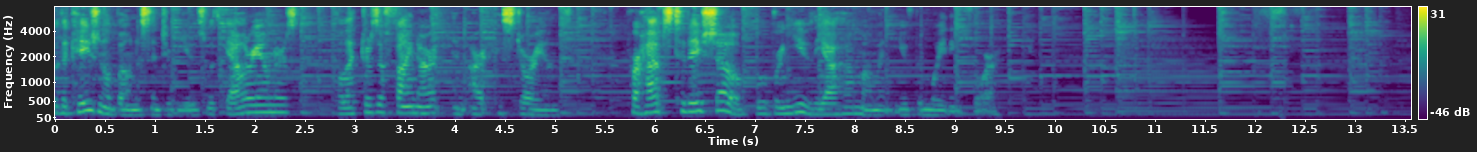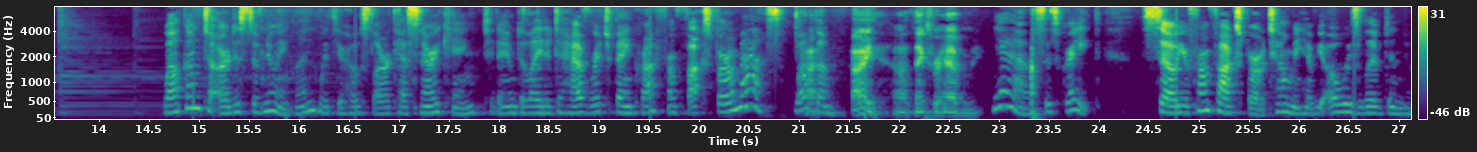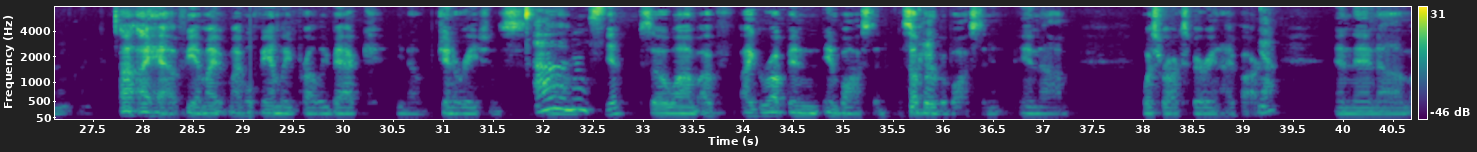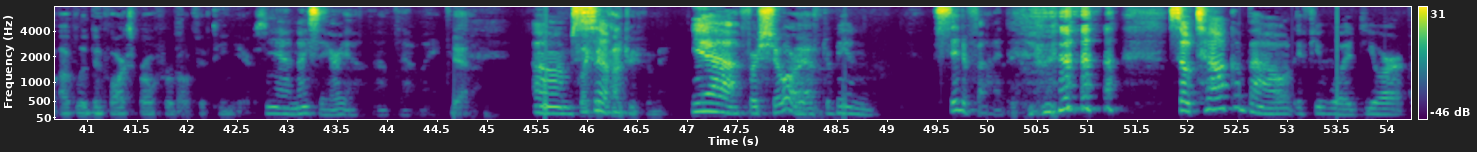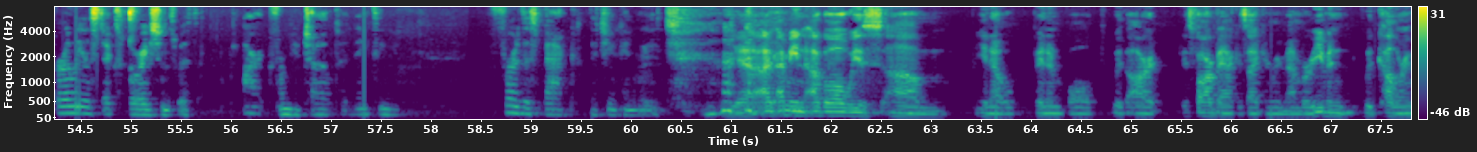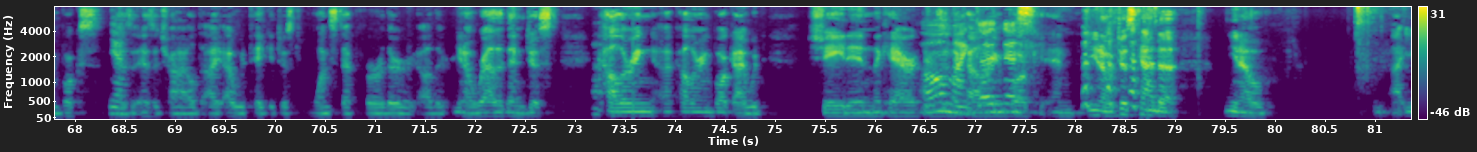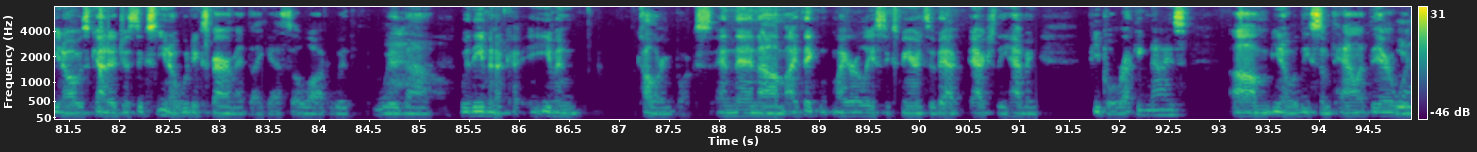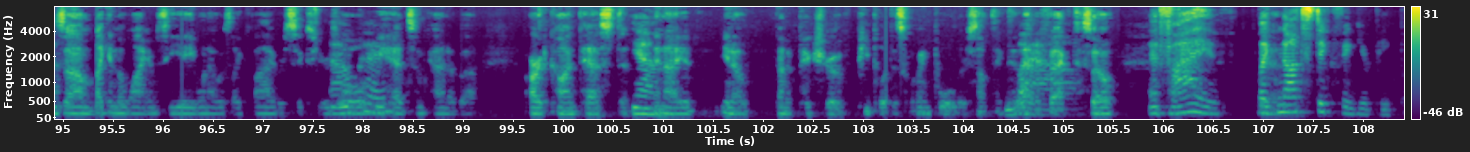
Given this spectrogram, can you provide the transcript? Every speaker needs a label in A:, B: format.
A: with occasional bonus interviews with gallery owners, collectors of fine art, and art historians. Perhaps today's show will bring you the aha moment you've been waiting for. Welcome to Artists of New England with your host Laura Castanari King. Today I'm delighted to have Rich Bancroft from Foxborough, Mass. Welcome.
B: Hi, Hi. Uh, thanks for having me.
A: Yeah, this is great. So you're from Foxborough. Tell me, have you always lived in New England?
B: Uh, I have. Yeah, my, my whole family probably back, you know, generations.
A: Oh,
B: um,
A: nice.
B: Yeah. So um, I've I grew up in in Boston, a suburb
A: Okay.
B: of Boston, in, in um, West Roxbury and Hyde Park.
A: Yeah.
B: And then um, I've lived in Foxborough for about 15 years.
A: Yeah, nice area out that way.
B: Yeah.
A: Um,
B: It's like
A: so,
B: the country for me.
A: yeah, for sure.
B: Yeah.
A: After being citified. so, talk about, if you would, your earliest explorations with art from your childhood. Anything furthest back that you can reach.
B: yeah. I, I mean, I've always, um, you know, been involved with art as far back as I can remember, even with coloring books
A: Yeah.
B: as, as a child, I, I would take it just one step further. Other, you know, rather than just
A: Uh,
B: coloring a coloring book, I would shade in the characters
A: Oh
B: in the coloring
A: goodness.
B: book, and you know, just kind of, you know, I, you know, I was kind of just, ex- you know, would experiment, I guess, a lot with with uh,
A: Wow.
B: With even a even coloring books. And then um, I think my earliest experience of ac- actually having people recognize, um, you know, at least some talent there was um, like in the YMCA when I was like five or six years old. We had some kind of a art contest, and,
A: Yeah.
B: and I had, you know, done a picture of people at the swimming pool or something to that effect. So
A: At five, like
B: Yeah.
A: not stick figure people,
